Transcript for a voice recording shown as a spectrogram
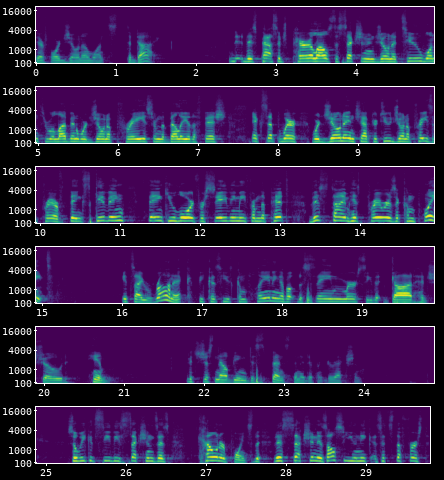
Therefore, Jonah wants to die. This passage parallels the section in Jonah 2, 1 through 11, where Jonah prays from the belly of the fish, except where, where Jonah in chapter 2, Jonah prays a prayer of thanksgiving. Thank you, Lord, for saving me from the pit. This time, his prayer is a complaint. It's ironic because he's complaining about the same mercy that God had showed him. It's just now being dispensed in a different direction. So we could see these sections as counterpoints. This section is also unique as it's the first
